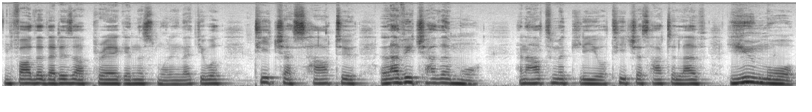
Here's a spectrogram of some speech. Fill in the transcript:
And Father, that is our prayer again this morning, that you will teach us how to love each other more. And ultimately, you'll teach us how to love you more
